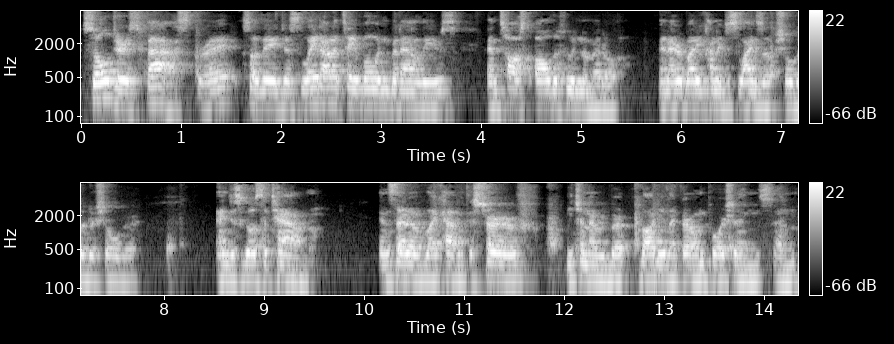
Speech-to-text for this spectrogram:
soldiers fast, right? So they just laid out a table in banana leaves and tossed all the food in the middle, and everybody kind of just lines up shoulder to shoulder and just goes to town instead of like having to serve each and every body like their own portions and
